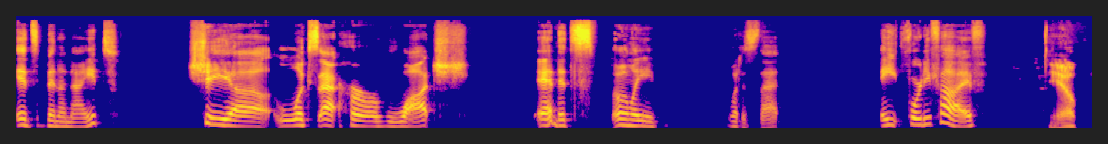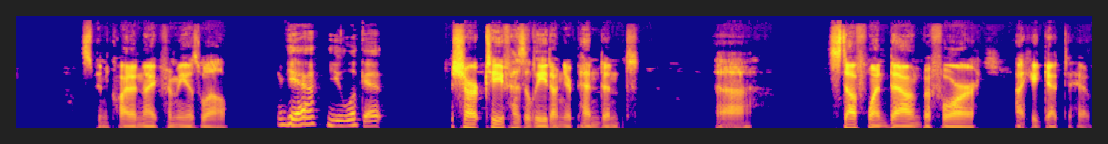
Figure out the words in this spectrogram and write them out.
it's been a night. She uh looks at her watch and it's only what is that? 8:45. Yep. It's been quite a night for me as well. Yeah, you look it. Sharp Teeth has a lead on your pendant. Uh, stuff went down before I could get to him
